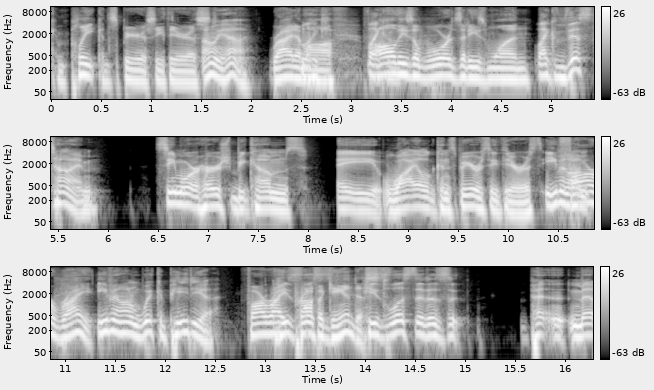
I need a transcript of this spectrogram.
complete conspiracy theorist. Oh yeah. Write him Like- off. like- All these awards that he's won. like this time, Seymour Hersh becomes a wild conspiracy theorist, even Far on right. even on Wikipedia. Far right He's list- propagandist. he's listed as pe- me-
